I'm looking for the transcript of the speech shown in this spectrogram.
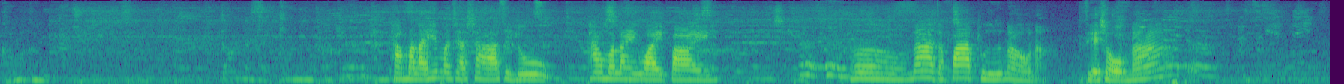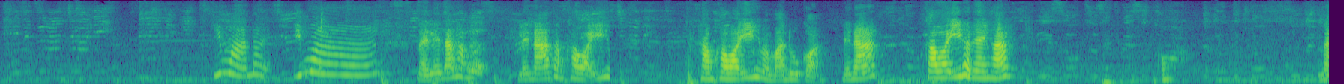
川上どんな絶叫にも負けない ทำอะไรให้มันช้าๆสิลูก ทำอะไรไวไป เออ น่าจะฟาดพื้นเอาน่ะ เสียโฉมนะ ยิ้มหวานหน่อย ยิ้มหวาน ไหนเลยนะทำเลยนะทำคาวาอี้ทำคาวาอี้ให้หมามาดูก่อน เลยนะ คาวาอี้ทำยังไงคะไหน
